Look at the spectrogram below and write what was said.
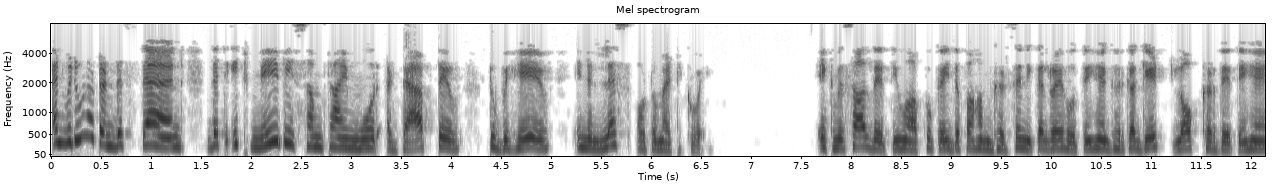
and we do not understand that it may be some time more adaptive to behave in less automatic way ایک مثال دیتی ہوں، آپ کو کئی دفعہ ہم گھر سے نکل رہے ہوتے ہیں، گھر کا گیٹ لاک کر دیتے ہیں،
